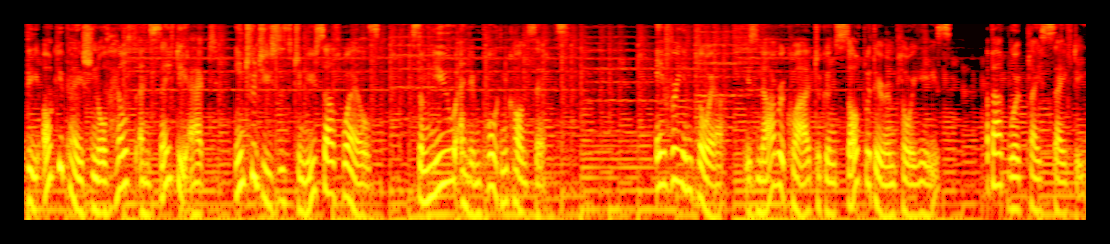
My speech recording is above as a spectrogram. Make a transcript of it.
The Occupational Health and Safety Act introduces to New South Wales some new and important concepts. Every employer is now required to consult with their employees about workplace safety.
